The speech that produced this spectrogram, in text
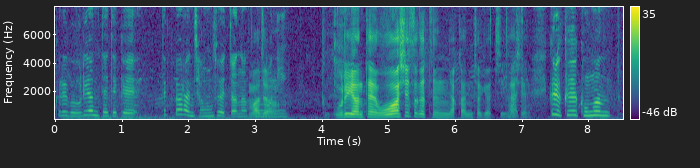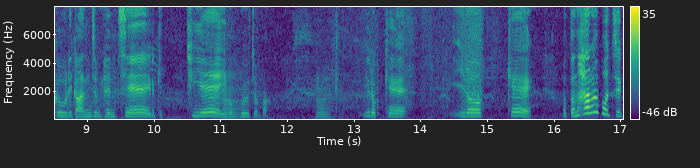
그리고 우리한테 되게 특별한 장소였잖아 맞아. 공원이. 그 우리한테는 오아시스 같은 약간 저기였지 사실. 그리고 그 공원 그 우리가 앉은 벤치에 이렇게 뒤에 이거 음. 보여줘봐. 응. 이렇게 이렇게 어떤 할아버지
